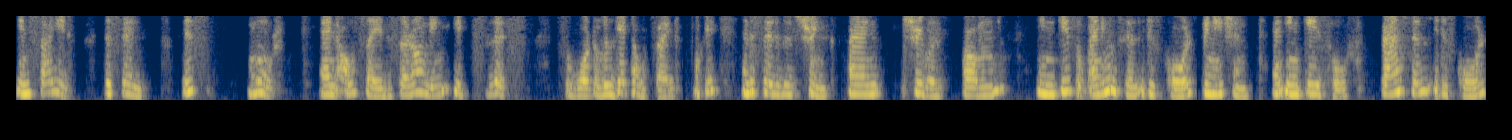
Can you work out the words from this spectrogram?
inside the cell is more and outside the surrounding it's less. So water will get outside, okay? And the cell will shrink and shrivel. Um, in case of animal cell, it is called crenation. And in case of plant cell, it is called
